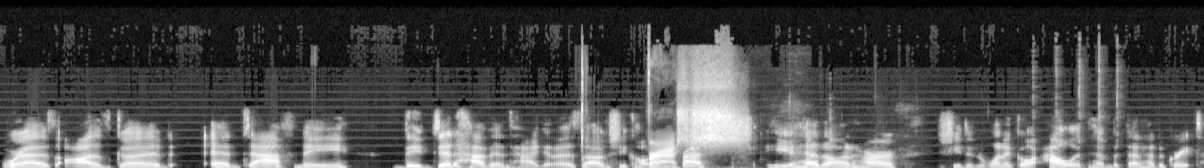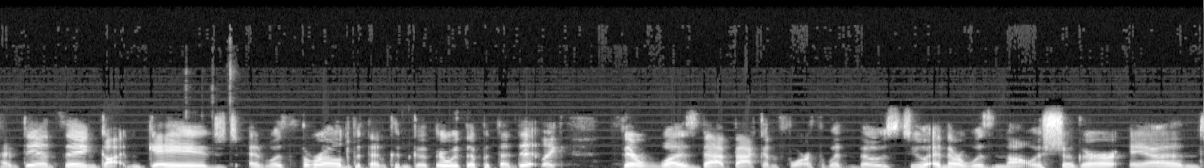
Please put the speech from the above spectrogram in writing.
Whereas Osgood and Daphne, they did have antagonism. She called Fresh. him fresh. He hit on her. She didn't want to go out with him, but then had a great time dancing, got engaged, and was thrilled, but then couldn't go through with it, but then did. Like, there was that back and forth with those two, and there was not with Sugar and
